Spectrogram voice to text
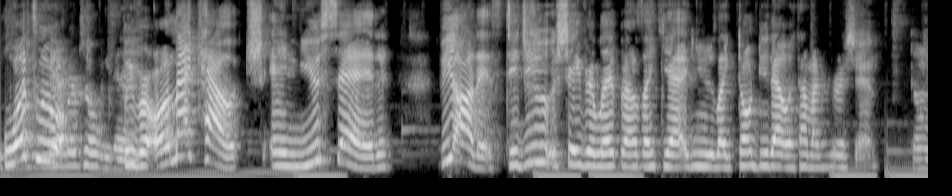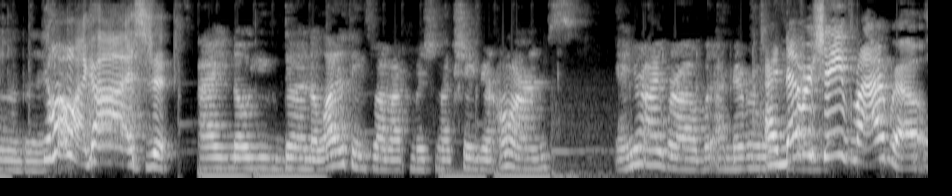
Once we never were, told me that. We were on that couch, and you said, "Be honest, did you shave your lip?" And I was like, "Yeah," and you're like, "Don't do that without my permission." Don't remember that. Oh my gosh! I know you've done a lot of things without my permission, like shave your arms and your eyebrow, but I never. I never shaved my eyebrow.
